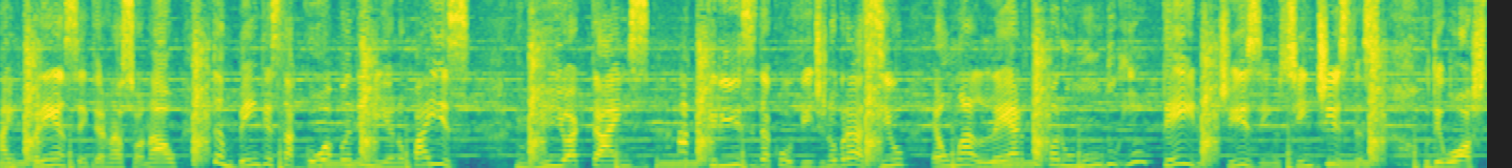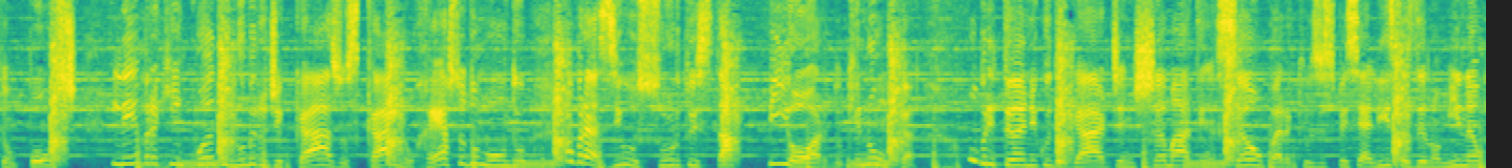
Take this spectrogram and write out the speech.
A imprensa internacional também destacou a pandemia no país. No New York Times, a crise da Covid no Brasil é um alerta para o mundo inteiro, dizem os cientistas. O The Washington Post lembra que enquanto o número de casos cai no resto do mundo, no Brasil o surto está pior do que nunca. O britânico The Guardian chama a atenção para que os especialistas denominam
